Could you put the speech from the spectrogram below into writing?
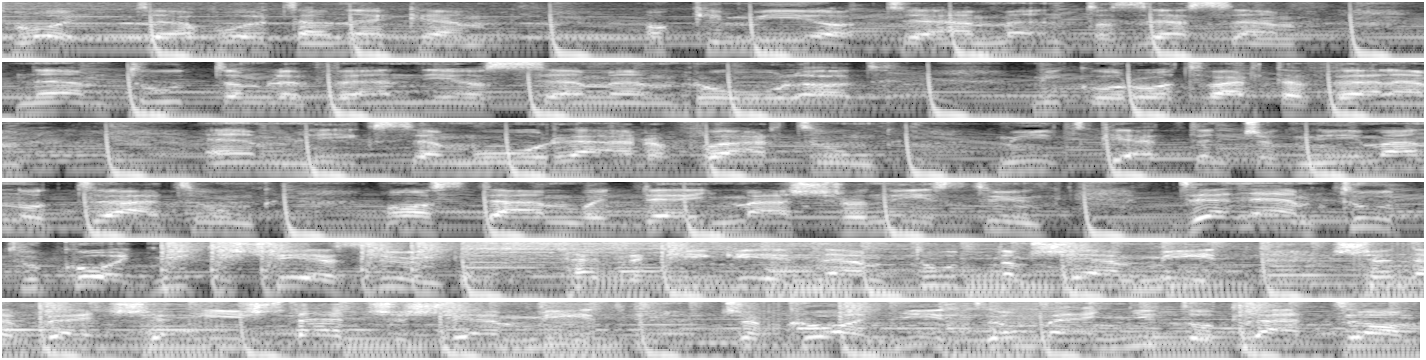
hogy te voltál nekem Aki miatt elment az eszem. Nem tudtam levenni a szemem rólad Mikor ott vártál velem. Emlékszem órára vártunk. Mindketten csak némán ott álltunk. Aztán majd egymásra néztünk De nem tudtuk, hogy mit is érzünk. Hetekig én nem tudtam semmit Se nevet, se Istent, se semmit. Csak annyit, amennyit ott láttam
